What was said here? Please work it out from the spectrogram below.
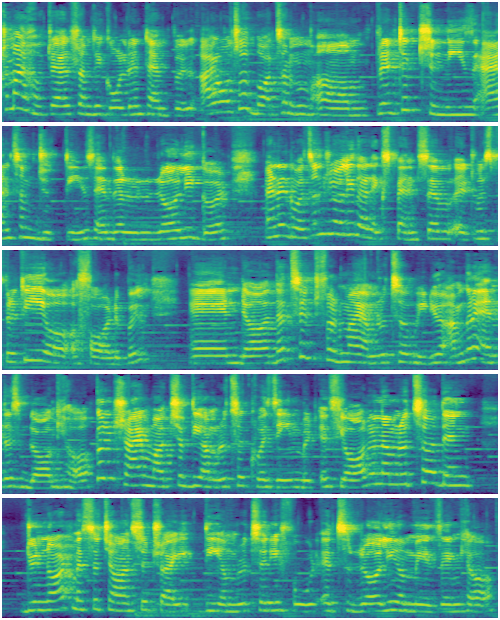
To my hotel from the Golden Temple, I also bought some um, printed chunnis and some juttis, and they're really good. And it wasn't really that expensive, it was pretty uh, affordable. And uh, that's it for my Amritsar video. I'm gonna end this vlog here. I'm gonna try much of the Amritsar cuisine, but if you're in Amritsar, then do not miss a chance to try the Amritsari food. It's really amazing here.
